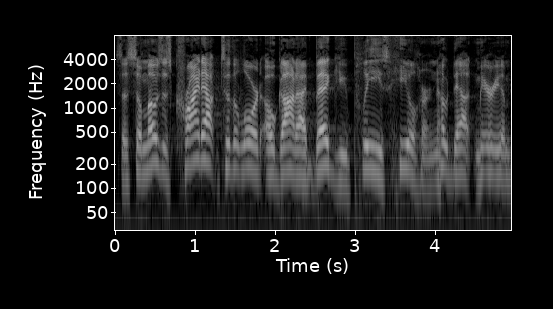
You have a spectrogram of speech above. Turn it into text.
so, so Moses cried out to the Lord, Oh God, I beg you, please heal her. No doubt Miriam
